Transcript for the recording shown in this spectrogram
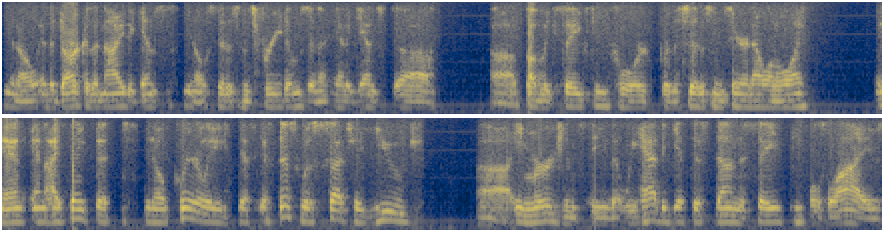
you know, in the dark of the night against, you know, citizens' freedoms and, and against uh, uh, public safety for, for the citizens here in Illinois. And and I think that you know clearly, if if this was such a huge uh, emergency that we had to get this done to save people's lives,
